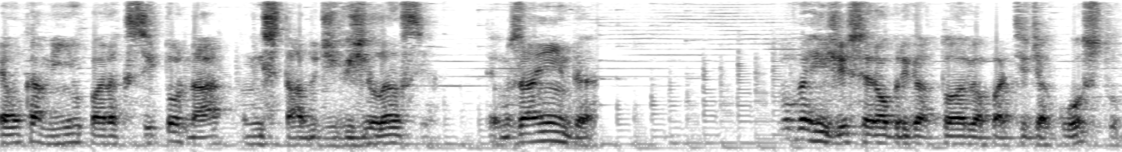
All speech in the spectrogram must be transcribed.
é um caminho para se tornar um estado de vigilância. Temos ainda, o novo RG será obrigatório a partir de agosto?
